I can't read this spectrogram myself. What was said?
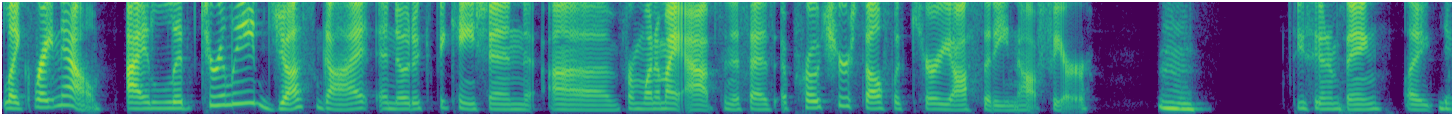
Like right now, I literally just got a notification uh, from one of my apps and it says, approach yourself with curiosity, not fear. Mm. Do you see what I'm saying? Like, Yeah.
